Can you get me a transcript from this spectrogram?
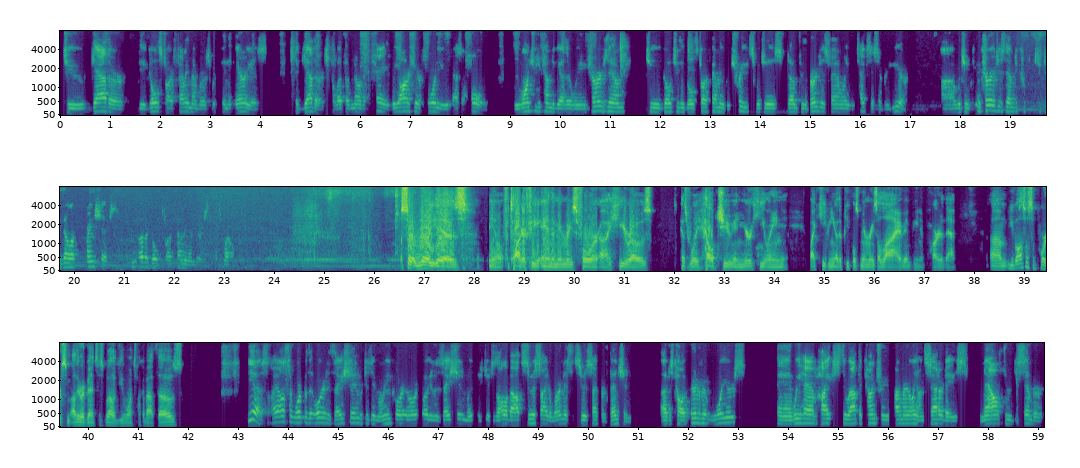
to gather the Gold Star family members in the areas together to let them know that, hey, we are here for you as a whole. We want you to come together. We encourage them to go to the Gold Star family retreats, which is done through the Burgess family in Texas every year, uh, which encourages them to, to develop friendships with other Gold Star family members as well. So it really is, you know, photography and the memories for uh, heroes has really helped you in your healing by keeping other people's memories alive and being a part of that. Um, you've also supported some other events as well. Do you want to talk about those? Yes, I also work with an organization, which is a Marine Corps organization, which is all about suicide awareness and suicide prevention. Uh, it's called Irreverent Warriors. And we have hikes throughout the country, primarily on Saturdays, now through December.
